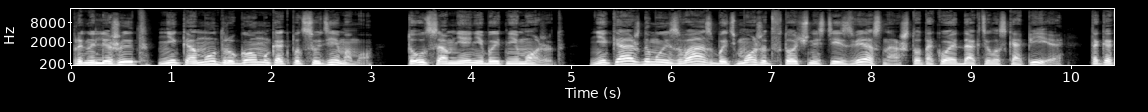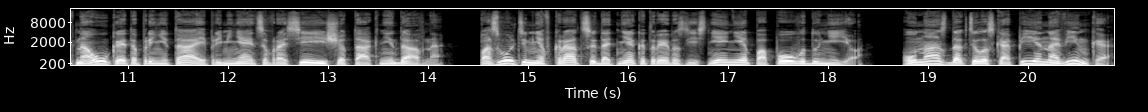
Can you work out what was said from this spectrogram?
принадлежит никому другому, как подсудимому. Тут сомнений быть не может». Не каждому из вас, быть может, в точности известно, что такое дактилоскопия, так как наука эта принята и применяется в России еще так недавно. Позвольте мне вкратце дать некоторые разъяснения по поводу нее. У нас дактилоскопия новинка,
